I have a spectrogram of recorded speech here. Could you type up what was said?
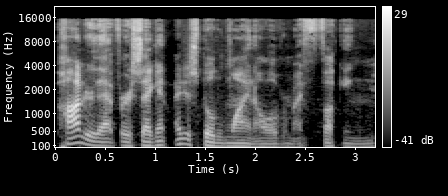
ponder that for a second, I just spilled wine all over my fucking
